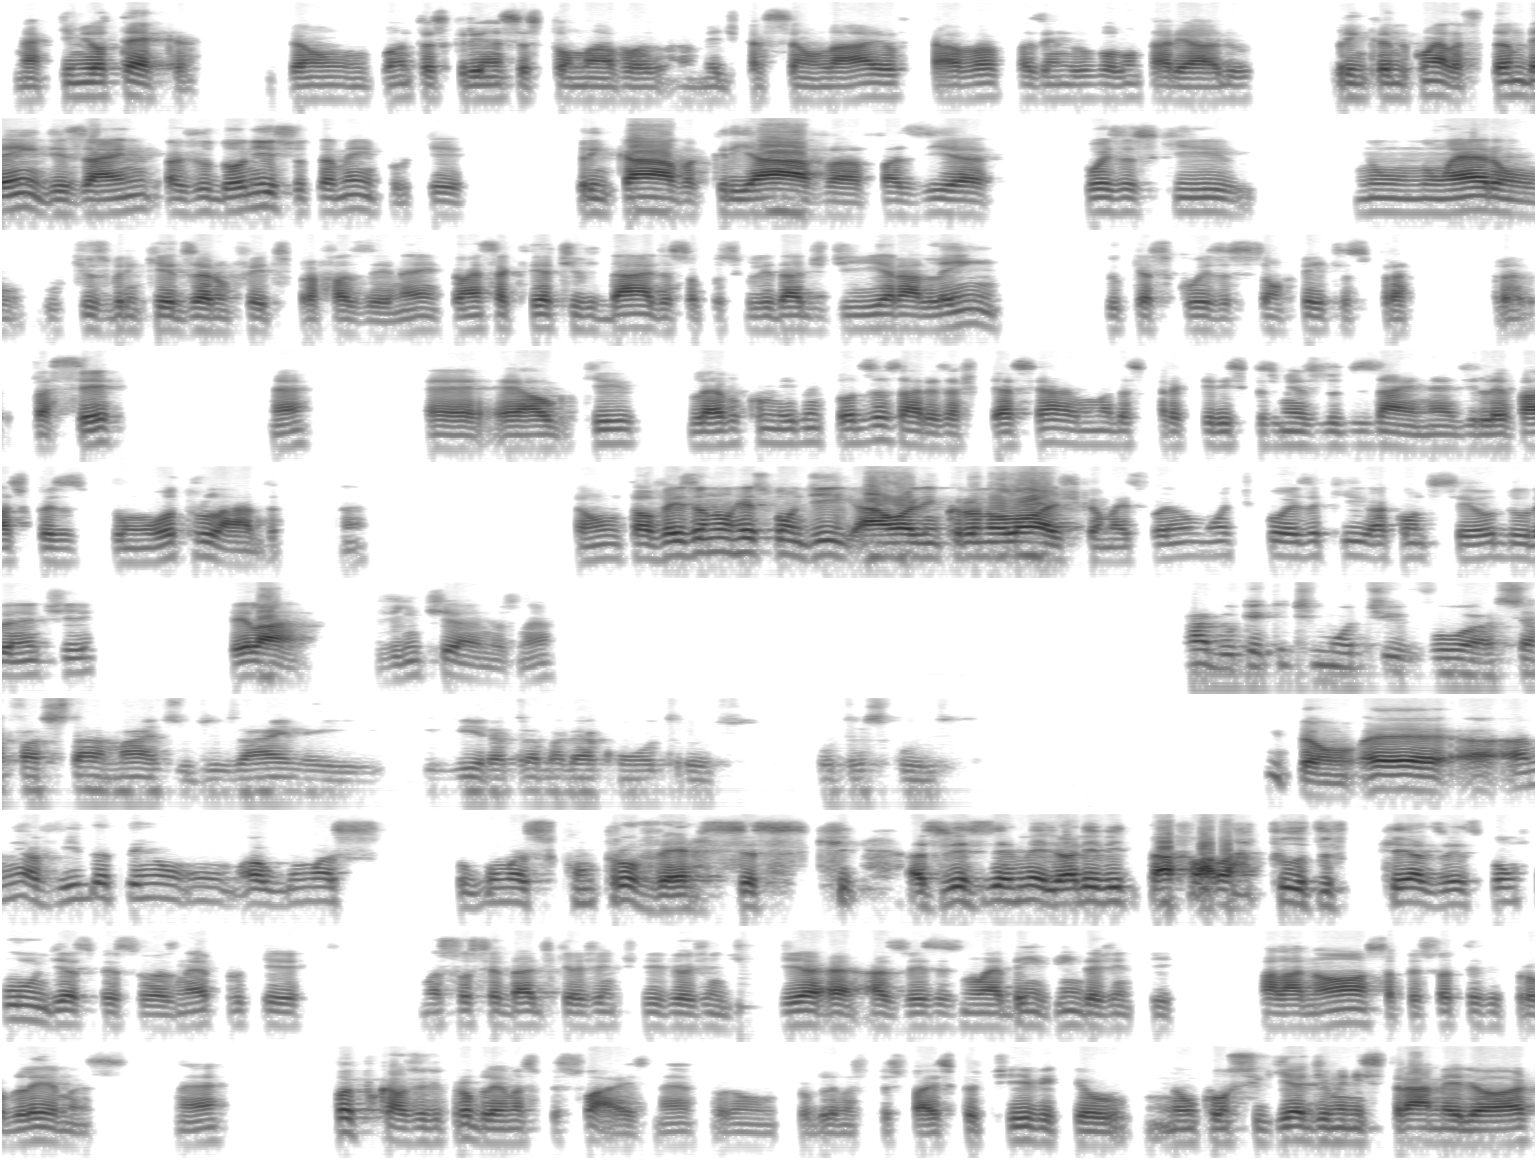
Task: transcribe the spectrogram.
na quimioteca. Então, enquanto as crianças tomavam a medicação lá, eu ficava fazendo voluntariado, brincando com elas. Também, design ajudou nisso também, porque brincava, criava, fazia coisas que não, não eram o que os brinquedos eram feitos para fazer, né? Então essa criatividade, essa possibilidade de ir além do que as coisas são feitas para ser, né? É, é, algo que levo comigo em todas as áreas. Acho que essa é uma das características minhas do design, né? De levar as coisas para um outro lado. Né? Então, talvez eu não respondi a ordem cronológica, mas foi um monte de coisa que aconteceu durante, sei lá, 20 anos, né? Fábio, o que que te motivou a se afastar mais do design e, e vir a trabalhar com outros, outras coisas? Então, é, a, a, minha vida tem um, algumas algumas controvérsias que às vezes é melhor evitar falar tudo, porque às vezes confunde as pessoas, né? Porque uma sociedade que a gente vive hoje em dia, é, às vezes não é bem-vinda a gente falar, nossa, a pessoa teve problemas, né? Foi por causa de problemas pessoais, né? Foram problemas pessoais que eu tive, que eu não conseguia administrar melhor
